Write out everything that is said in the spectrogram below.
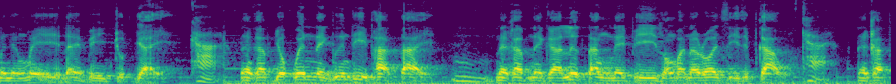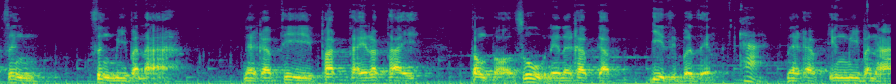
มันยังไม่ได้มีจุดใหญ่ค่ะ นะครับยกเว้นในพื้นที่ภาคใต้นะครับในการเลือกตั้งในปี 2549ค่ะนะครับซึ่งซึ่งมีปัญหานะครับที่พักไทยรักไทยต้องต่อสู้เนี่ยนะครับกับ 20%ค่ะนะครับจึงมีปัญหา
